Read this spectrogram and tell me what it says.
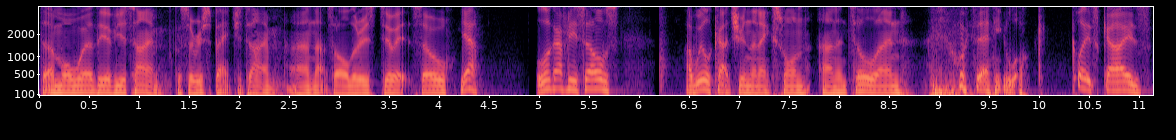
that are more worthy of your time because I respect your time and that's all there is to it. So, yeah, look after yourselves. I will catch you in the next one. And until then, with any luck, clear skies.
